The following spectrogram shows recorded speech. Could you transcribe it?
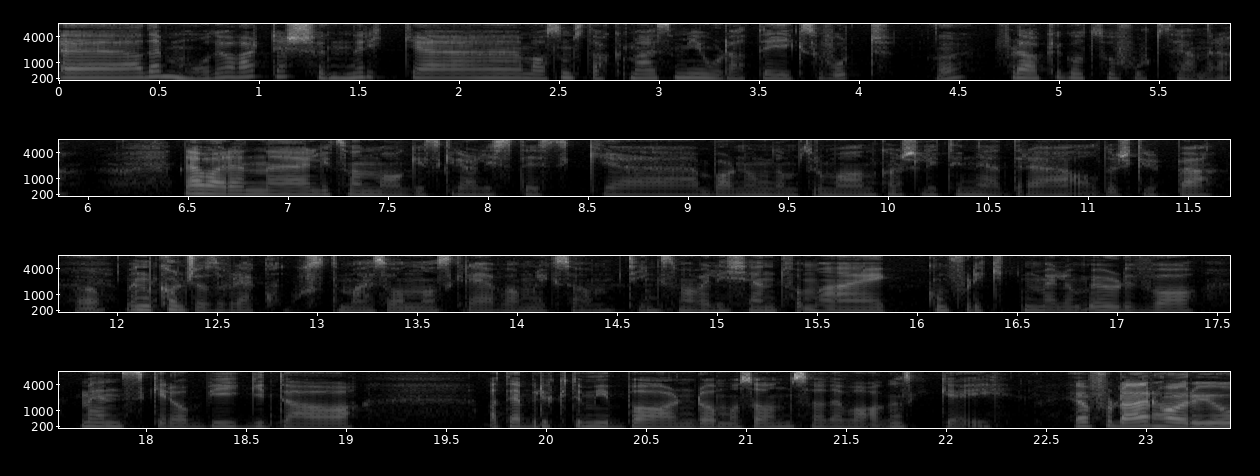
Eh, Ja, det må det jo ha vært. Jeg skjønner ikke hva som stakk meg som gjorde at det gikk så fort. Nei. For det har ikke gått så fort senere. Det var en eh, litt sånn magisk realistisk eh, barne- og ungdomsroman, kanskje litt i nedre aldersgruppe. Ja. Men kanskje også fordi jeg koste meg sånn og skrev om liksom, ting som var veldig kjent for meg. Konflikten mellom ulv og mennesker og bygda, og at jeg brukte mye barndom og sånn, så det var ganske gøy. Ja, for der har du jo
